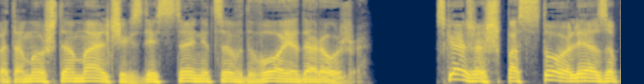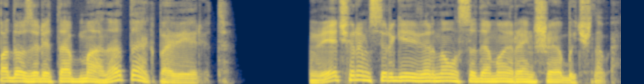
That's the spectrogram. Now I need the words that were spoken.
«Потому что мальчик здесь ценится вдвое дороже. Скажешь, по сто Леа заподозрит обман, а так поверит». Вечером Сергей вернулся домой раньше обычного.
